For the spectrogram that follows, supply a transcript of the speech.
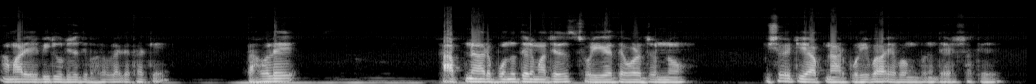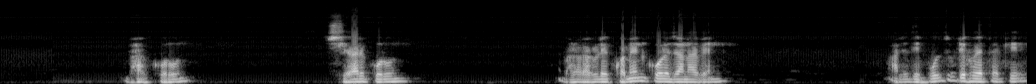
আমার এই ভিডিওটি যদি ভালো লাগে থাকে, তাহলে আপনার বন্ধুদের মাঝে ছড়িয়ে দেওয়ার জন্য বিষয়টি আপনার পরিবার এবং বন্ধুদের সাথে ভাগ করুন শেয়ার করুন। ভালো লাগলে কমেন্ট করে জানাবেন। আর যদি ভুল ত্রুটি হয়ে থাকে,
